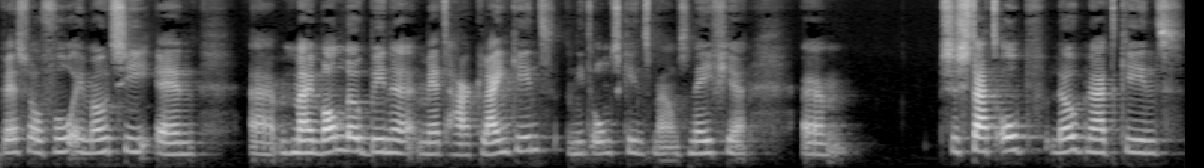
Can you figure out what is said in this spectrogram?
best wel vol emotie. En uh, mijn man loopt binnen met haar kleinkind. Niet ons kind, maar ons neefje. Um, ze staat op, loopt naar het kind,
